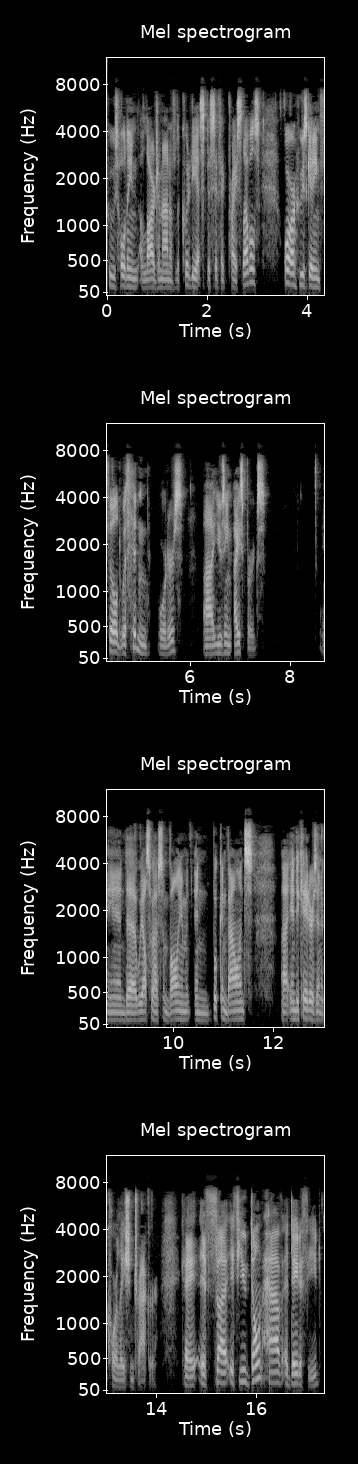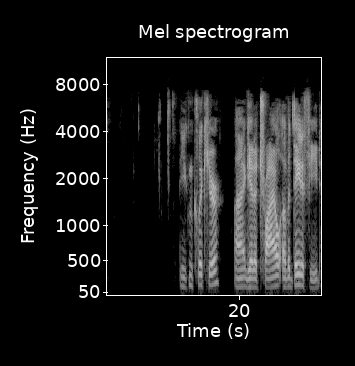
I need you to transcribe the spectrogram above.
who's holding a large amount of liquidity at specific price levels, or who's getting filled with hidden orders uh, using icebergs. And uh, we also have some volume and book and balance uh, indicators and a correlation tracker. Okay, if uh, if you don't have a data feed, you can click here and get a trial of a data feed,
